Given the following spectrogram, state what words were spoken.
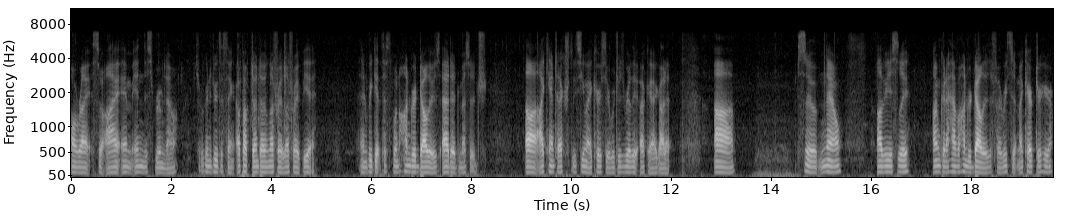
Alright, so I am in this room now. So we're going to do the thing. Up, up, down, down, left, right, left, right, BA. And we get this $100 added message. Uh, I can't actually see my cursor, which is really... Okay, I got it. Uh, So now, obviously, I'm gonna have hundred dollars if I reset my character here.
